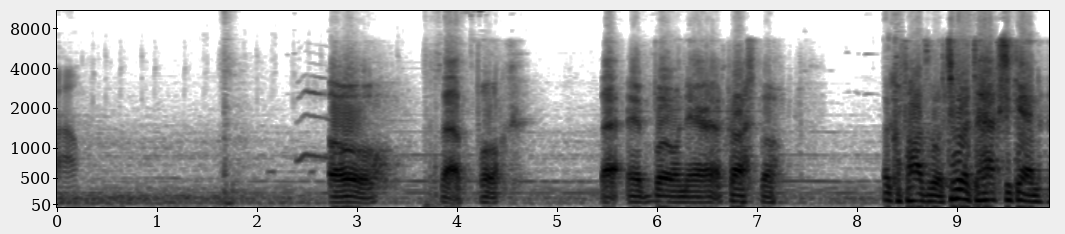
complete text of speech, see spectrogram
Wow. Oh, that book. That a bow and arrow, a crossbow. a possible. Two attacks again.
